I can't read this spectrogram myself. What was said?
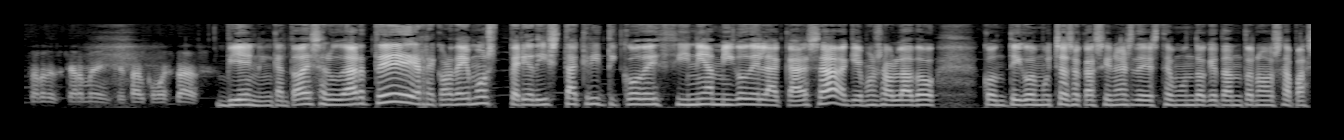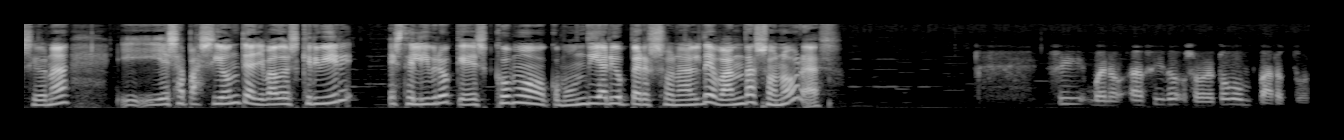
Buenas tardes, Carmen. ¿Qué tal? ¿Cómo estás? Bien, encantada de saludarte. Recordemos, periodista crítico de cine, amigo de la casa. Aquí hemos hablado contigo en muchas ocasiones de este mundo que tanto nos apasiona. Y, esa pasión te ha llevado a escribir este libro que es como, como un diario personal de bandas sonoras. Sí, bueno, ha sido sobre todo un parto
